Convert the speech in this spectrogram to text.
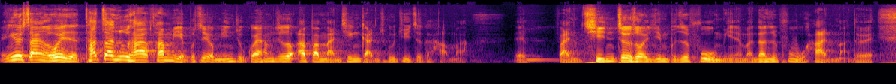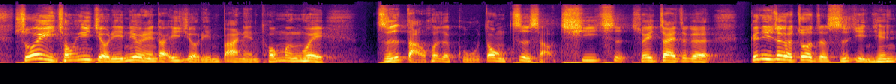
因为三合会的他赞助他，他们也不是有民主观，他们就说啊，把满清赶出去，这个好嘛？反清这个时候已经不是复明了嘛，但是复汉嘛，对不对？所以从一九零六年到一九零八年，同盟会指导或者鼓动至少七次，所以在这个根据这个作者石景天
